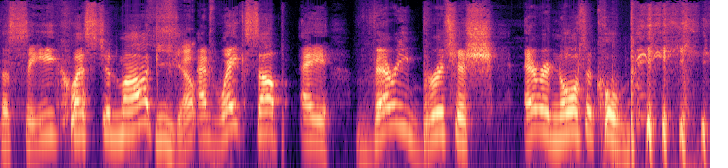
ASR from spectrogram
the sea? Question mark. Yep. And wakes up a very British aeronautical bee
